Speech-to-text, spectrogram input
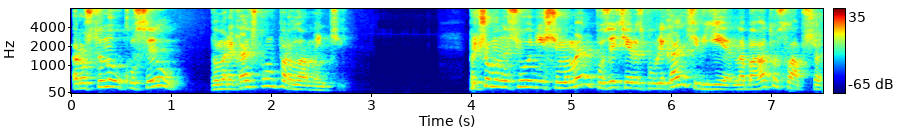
розстановку сил в американському парламенті. Причому на сьогоднішній момент позиція республіканців є набагато слабша,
